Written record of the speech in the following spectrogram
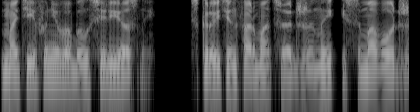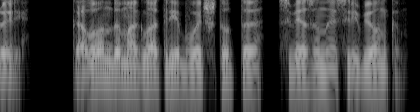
мотив у него был серьезный — скрыть информацию от жены и самого Джерри. Колонда могла требовать что-то, связанное с ребенком.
